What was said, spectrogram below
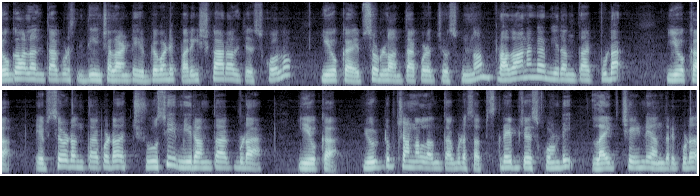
యోగాలంతా కూడా సిద్ధించాలంటే ఎటువంటి పరిష్కారాలు చేసుకోవాలో ఈ యొక్క ఎపిసోడ్లో అంతా కూడా చూసుకుందాం. ప్రధానంగా మీరంతా కూడా ఈ యొక్క ఎపిసోడ్ అంతా కూడా చూసి మీరంతా కూడా ఈ యొక్క యూట్యూబ్ ఛానల్ అంతా కూడా సబ్స్క్రైబ్ చేసుకోండి. లైక్ చేయండి అందరికి కూడా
